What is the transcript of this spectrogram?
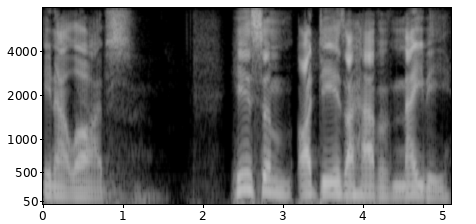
in our lives? Here's some ideas I have of maybe,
